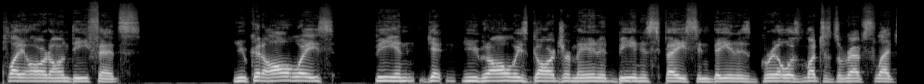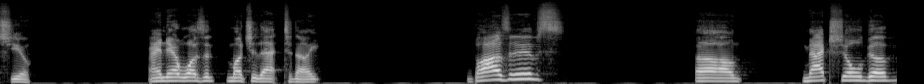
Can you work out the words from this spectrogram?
play hard on defense. You could always be in get you could always guard your man and be in his face and be in his grill as much as the refs let you. And there wasn't much of that tonight. Positives. Uh, Max Shulga,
